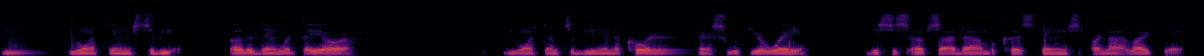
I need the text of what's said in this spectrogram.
You want things to be other than what they are. You want them to be in accordance with your way. This is upside down because things are not like that.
